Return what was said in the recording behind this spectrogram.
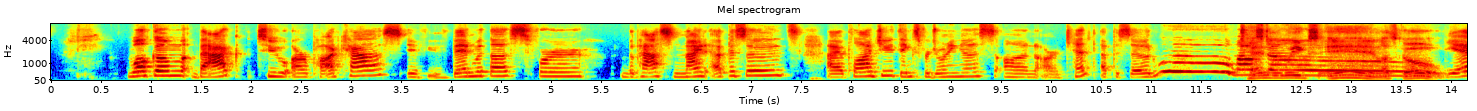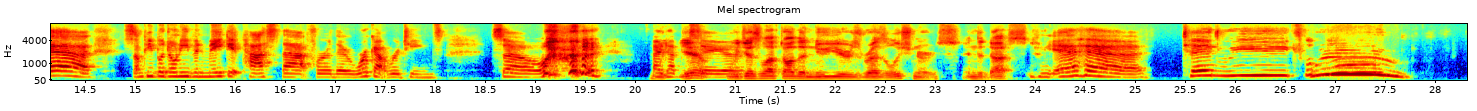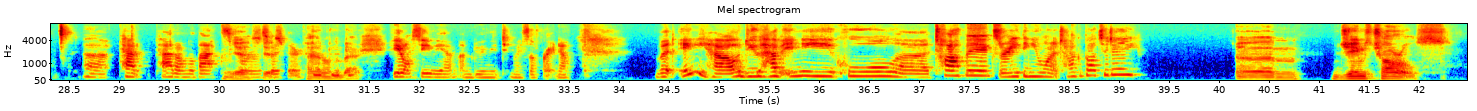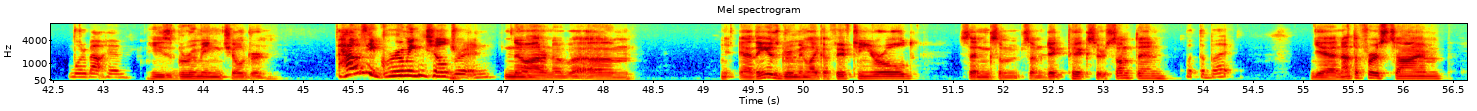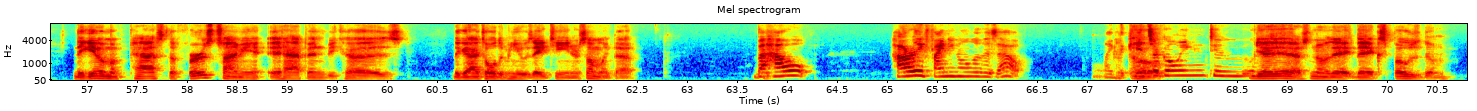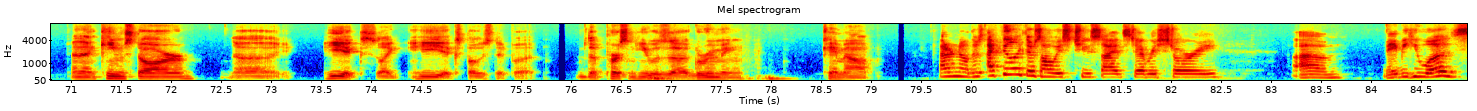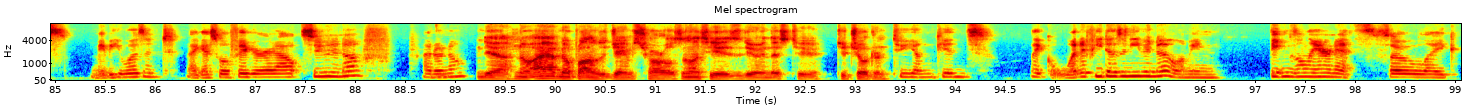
welcome back to our podcast. If you've been with us for the past nine episodes, I applaud you. Thanks for joining us on our 10th episode. Woo! Milestone. 10 weeks in. Let's go. Yeah. Some people don't even make it past that for their workout routines. So I'd We- have to yeah, say, we uh, just left all the New Year's resolutioners in the dust. Yeah, ten weeks. Woo! Uh, pat pat on the back for Yes, us yes. right there. Pat on the back. If you don't see me, I'm, I'm doing it to myself right now. But anyhow, do you have any cool uh, topics or anything you want to talk about today? Um, James Charles. What about him? He's grooming children. How is he grooming children? No, I don't know, but um, I think he's grooming like a 15 year old, sending some some dick pics or something. What the butt? Yeah, not the first time. They gave him a pass the first time he, it happened because the guy told him he was 18 or something like that. But how how are they finding all of this out? Like the kids Oh. are going to Yeah, yeah, yes. No, they they exposed them. and then Keemstar, uh, he ex like he exposed it, but the person he was uh, grooming came out. I don't know. There's I feel like there's always two sides to every story. Um maybe he was, maybe he wasn't. I guess we'll figure it out soon enough. I don't know. Yeah, no, I have no problems with James Charles unless he is doing this to to children. To young kids. Like what if he doesn't even know? I mean, things on the internet so like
